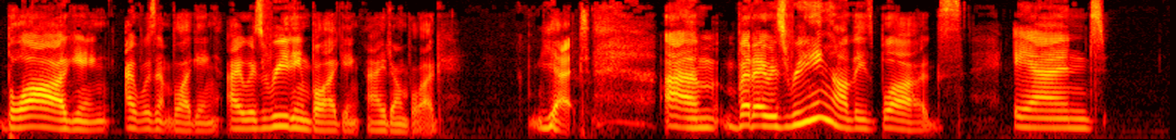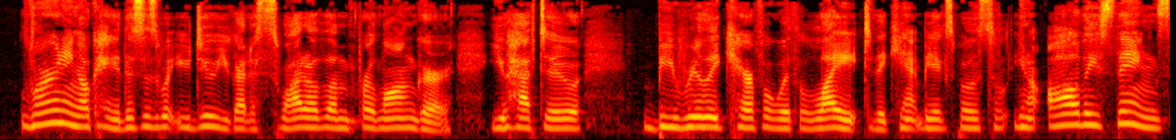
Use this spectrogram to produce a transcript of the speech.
blogging. I wasn't blogging, I was reading blogging. I don't blog yet. Um, but I was reading all these blogs and learning okay this is what you do you got to swaddle them for longer you have to be really careful with light. They can't be exposed to you know all these things.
